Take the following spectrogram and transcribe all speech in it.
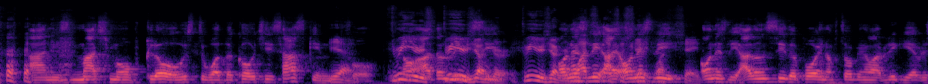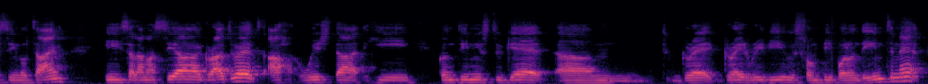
and is much more close to what the coach is asking yeah. for. Three years, three really years younger. Three years younger. Honestly, watch, watch I honestly, honestly, I don't see the point of talking about Riqui every single time. He's a La Masia graduate. I wish that he continues to get um, great great reviews from people on the internet.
